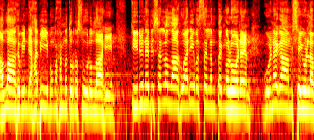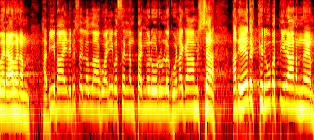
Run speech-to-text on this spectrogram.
അള്ളാഹുവിന്റെ ഹബീബ് മുഹമ്മദ് റസൂലുല്ലാഹി തിരുനബി സല്ലാഹു അലി വസല്ലം തങ്ങളോട് ഗുണകാംക്ഷയുള്ളവരാവണം. ഹബീബായ നബി സല്ലാഹു അലി വസ്ല്ലം തങ്ങളോടുള്ള ഗുണകാംക്ഷ അത് ഏതൊക്കെ രൂപത്തിലാണെന്ന്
